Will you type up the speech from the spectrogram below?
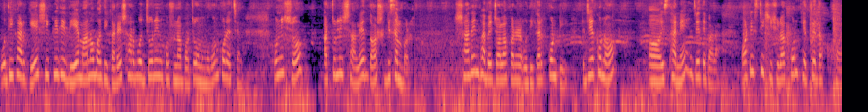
অধিকারকে স্বীকৃতি দিয়ে মানবাধিকারের সার্বজনীন ঘোষণাপত্র অনুমোদন করেছেন? উনিশশো আটচল্লিশ সালে দশ ডিসেম্বর। স্বাধীনভাবে চলাফেরার অধিকার কোনটি? যে কোনো স্থানে যেতে পারা। অটিস্টিক শিশুরা কোন ক্ষেত্রে দক্ষ হয়?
